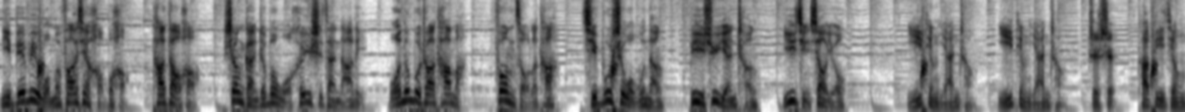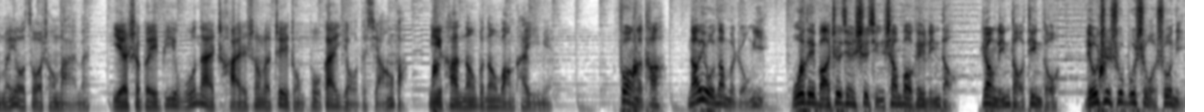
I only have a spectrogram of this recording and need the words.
你别被我们发现好不好？他倒好，上赶着问我黑市在哪里，我能不抓他吗？放走了他。岂不是我无能？必须严惩，以儆效尤。一定严惩，一定严惩。只是他毕竟没有做成买卖，也是被逼无奈产生了这种不该有的想法。你看能不能网开一面？放了他，哪有那么容易？我得把这件事情上报给领导，让领导定夺。刘支书，不是我说你，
